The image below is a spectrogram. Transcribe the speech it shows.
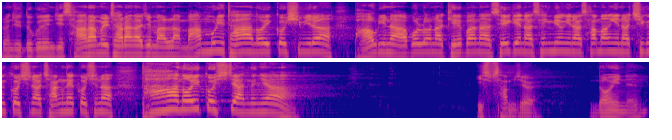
그런즉 누구든지 사람을 자랑하지 말라 만물이 다 너희 것임이라 바울이나 아볼로나 게바나 세계나 생명이나 사망이나 지금 것이나 장래 것이나 다 너희 것이지 않느냐 23절 너희는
